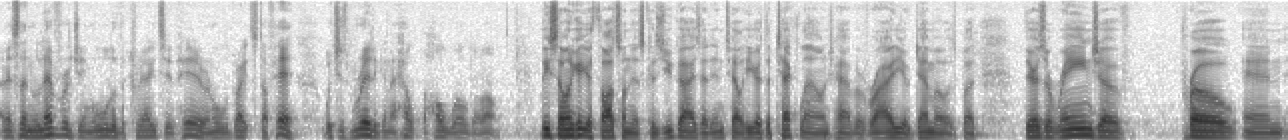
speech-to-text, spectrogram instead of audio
And it's then leveraging all of the creative here and all the great stuff here, which is really going to help the whole world along. Lisa, I want to get your thoughts on this because you guys at Intel here at the Tech Lounge have a variety of demos, but there's a range of pro and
